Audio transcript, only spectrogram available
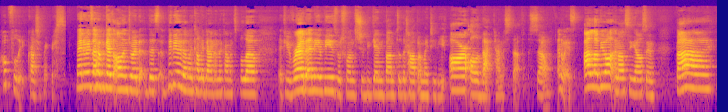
Hopefully, cross your fingers. But anyways, I hope you guys all enjoyed this video. Definitely tell me down in the comments below if you've read any of these, which ones should be getting bumped to the top of my TBR, all of that kind of stuff. So anyways, I love you all and I'll see y'all soon. Bye!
